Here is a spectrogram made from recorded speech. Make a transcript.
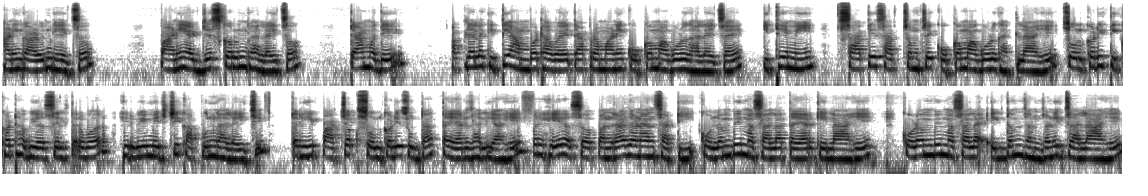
आणि गाळून घ्यायचं. पाणी ॲडजस्ट करून घालायचं. त्यामध्ये आपल्याला किती आंबट हवं आहे त्याप्रमाणे कोकम मागूळ घालायचं आहे इथे मी सहा ते सात चमचे कोकम आगोळ घातला आहे. सोलकडी तिखट हवी असेल तर वर हिरवी मिरची कापून घालायची. तर ही पाचक सोलकडी सुद्धा तयार झाली आहे. तर हे असं पंधरा जणांसाठी कोलंबी मसाला तयार केला आहे. कोळंबी मसाला एकदम झणझणीत झाला आहे.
